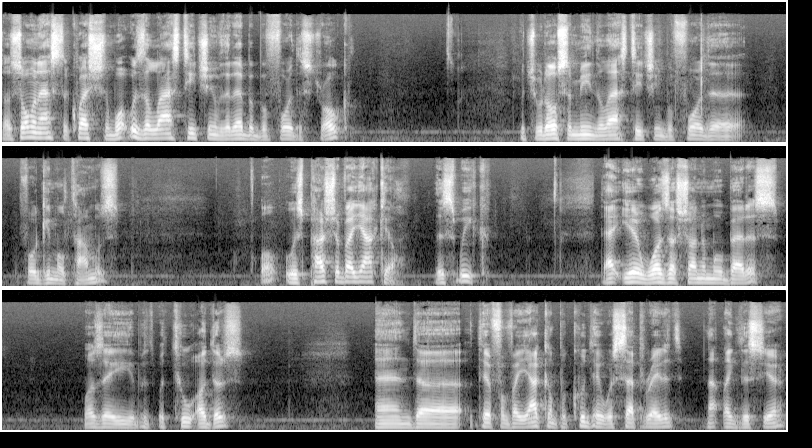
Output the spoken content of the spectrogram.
so someone asked the question, what was the last teaching of the Rebbe before the stroke? Which would also mean the last teaching before the before Gimel Tammuz. Well, it was Pasha Vayakel this week. That year was Ashana Muberes, was a with, with two others, and uh, therefore Vayakel and Pekude were separated, not like this year.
